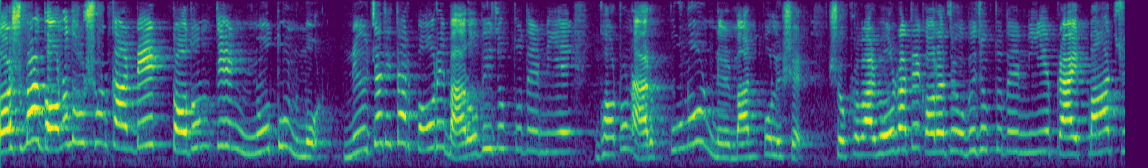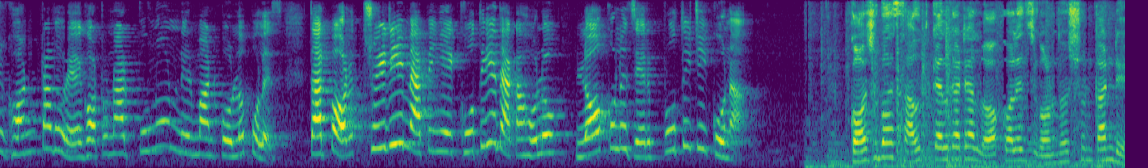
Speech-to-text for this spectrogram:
কসবা গণধর্ষণ কাণ্ডে তদন্তের নতুন মোড়। নির্যাতিতার পর এবার অভিযুক্তদের নিয়ে ঘটনার পুনর্নির্মাণ পুলিশের। শুক্রবার ভোররাতে কলেজে অভিযুক্তদের নিয়ে প্রায় পাঁচ ঘণ্টা ধরে ঘটনার পুনর্নির্মাণ করল পুলিশ। তারপর থ্রিডি ম্যাপিংয়ে খতিয়ে দেখা হলো ল কলেজের প্রতিটি কোণা। Kasba, south Calcutta law college গণধর্ষণ কাণ্ডে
